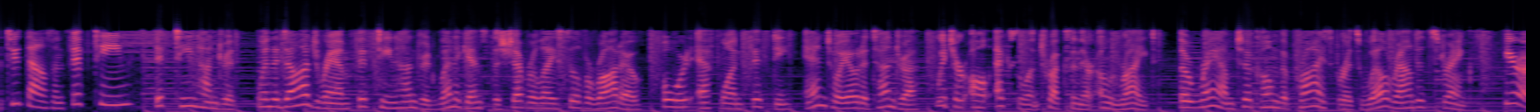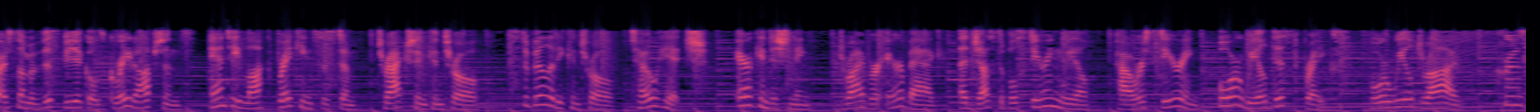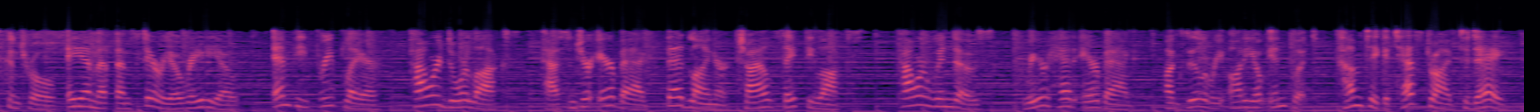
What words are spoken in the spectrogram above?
The 2015 1500. When the Dodge Ram 1500 went against the Chevrolet Silverado, Ford F-150, and Toyota Tundra, which are all excellent trucks in their own right, the Ram took home the prize for its well-rounded strengths. Here are some of this vehicle's great options. Anti-lock braking system, traction control, stability control, tow hitch, air conditioning, driver airbag, adjustable steering wheel, power steering, four-wheel disc brakes, four-wheel drive, cruise control, AM FM stereo radio, MP3 player, power door locks, passenger airbag, bed liner, child safety locks, power windows, rear head airbag, auxiliary audio input. Come take a test drive today.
